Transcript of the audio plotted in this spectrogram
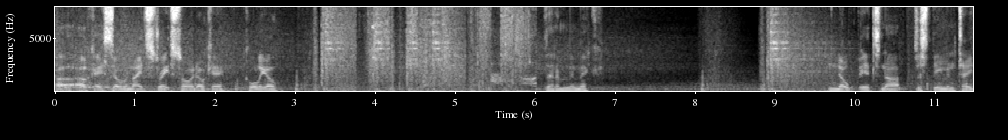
Uh, okay, Silver Knight straight sword, okay. Coolio. Is that a mimic? Nope, it's not. Just demon type.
